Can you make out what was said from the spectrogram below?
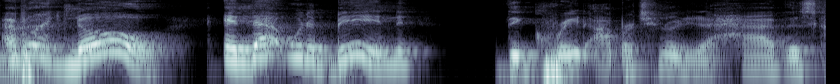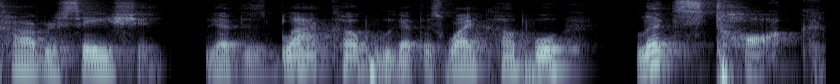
I'd be like, no. And that would have been the great opportunity to have this conversation. We got this black couple, we got this white couple. Let's talk,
